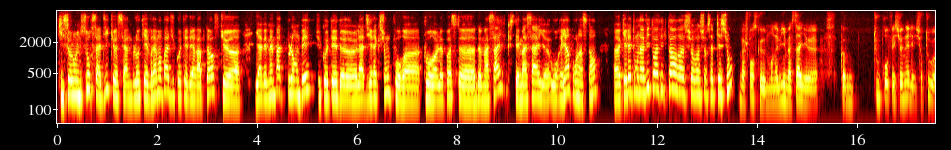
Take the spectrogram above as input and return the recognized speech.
qui, selon une source, a dit que ça ne bloquait vraiment pas du côté des Raptors, qu'il euh, n'y avait même pas de plan B du côté de la direction pour, pour le poste de Masai, que c'était Masai ou rien pour l'instant. quel est ton avis, toi, Victor, sur, sur cette question? Bah, Je pense que mon avis, Masai, comme tout professionnel et surtout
